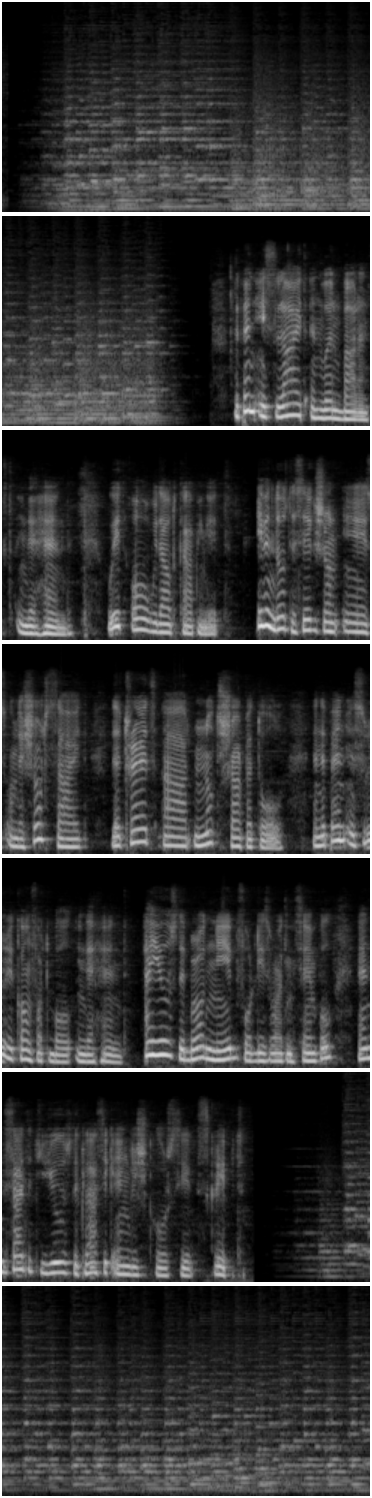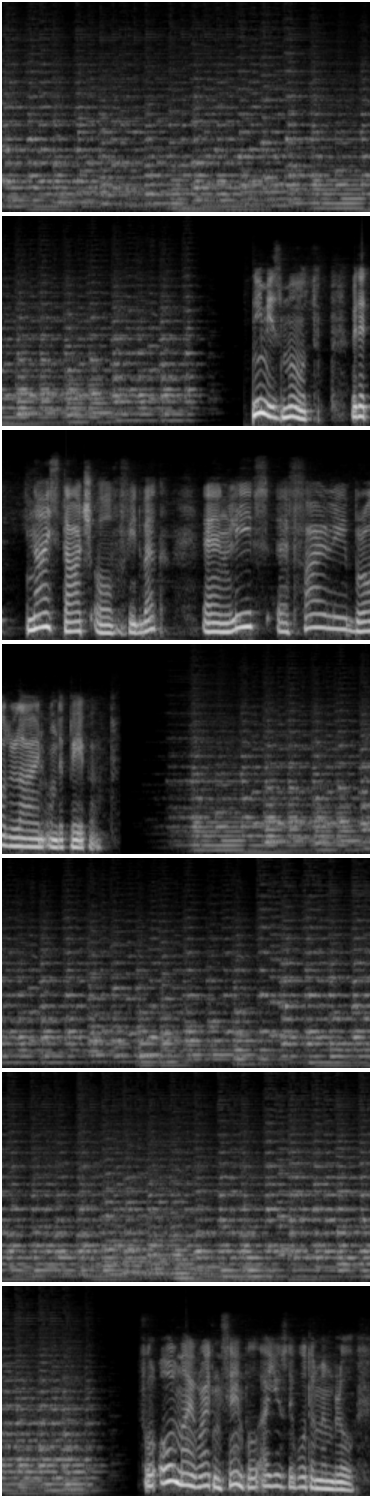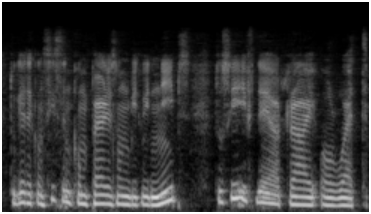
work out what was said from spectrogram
The pen is light and well balanced in the hand, with or without capping it. Even though the section is on the short side, the threads are not sharp at all, and the pen is really comfortable in the hand. I used the broad nib for this writing sample and decided to use the classic English cursive script. Nib is smooth with a nice touch of feedback and leaves a fairly broad line on the paper. For all my writing sample I use the Waterman Blue to get a consistent comparison between nibs to see if they are dry or wet.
